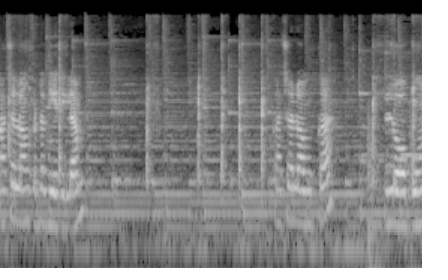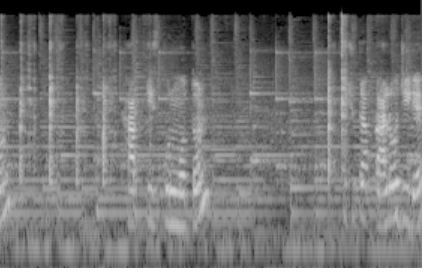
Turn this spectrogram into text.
কাঁচা লঙ্কাটা দিয়ে দিলাম। কাঁচা লঙ্কা, লবণ, হাফ টিস্পুন মতন, কিছুটা কালো জিরে,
